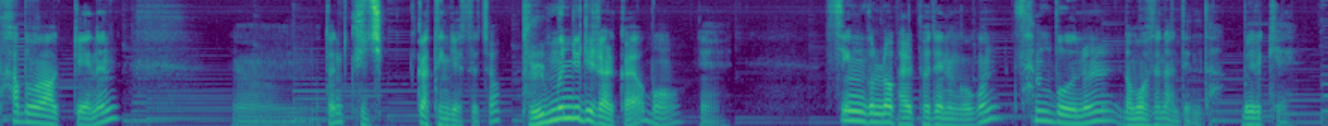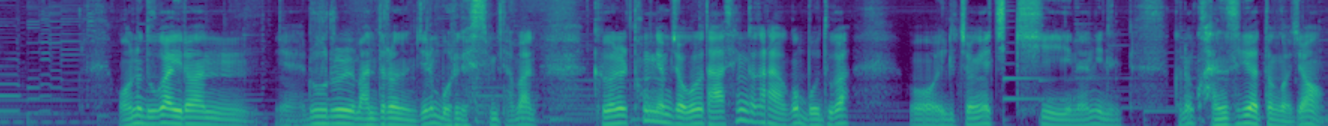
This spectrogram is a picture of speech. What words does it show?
팝 음악계는 음, 어떤 규칙 같은 게 있었죠. 불문율이랄까요? 뭐 예. 싱글로 발표되는 곡은 3분을 넘어서는 안 된다. 뭐 이렇게 어느 누가 이런 예, 룰을 만들었는지는 모르겠습니다만 그걸 통념적으로 다 생각을 하고 모두가 어, 일종의 지키는 일, 그런 관습이었던 거죠.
